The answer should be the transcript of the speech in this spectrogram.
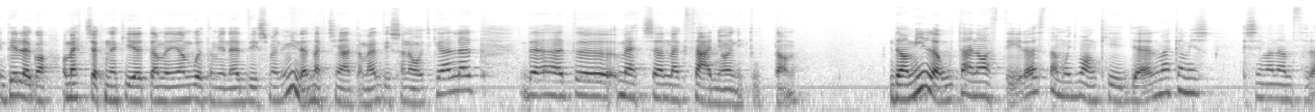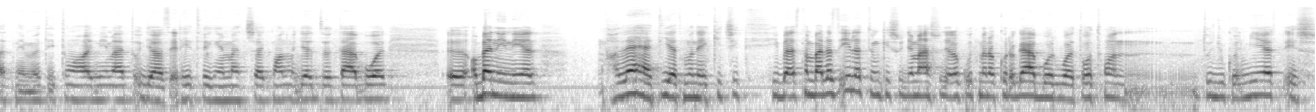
én tényleg a, a meccseknek éltem, én nem voltam ilyen edzésmenő, mindent megcsináltam edzésen, ahogy kellett, de hát meccsen meg szárnyalni tudtam. De a Milla után azt éreztem, hogy van két gyermekem, és, és én már nem szeretném őt itthon hagyni, mert ugye azért hétvégén meccsek van, hogy edzőtábor. Ö, A Beninél, ha lehet ilyet mondani, egy kicsit hibáztam, bár az életünk is ugye máshogy alakult, mert akkor a Gábor volt otthon, tudjuk, hogy miért, és,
